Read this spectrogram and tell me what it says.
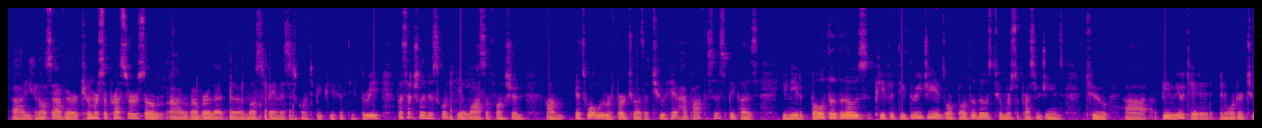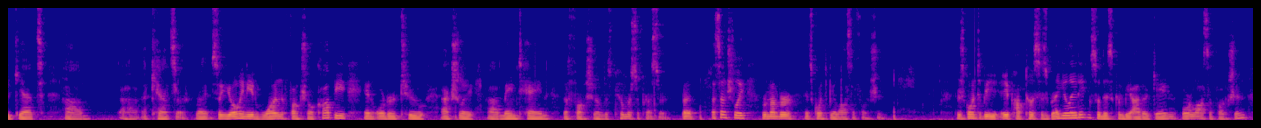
Uh, you can also have your tumor suppressor, so uh, remember that the most famous is going to be P53, but essentially this is going to be a loss of function. Um, it's what we refer to as a two-hit hypothesis because you need both of those P53 genes or both of those tumor suppressor genes to uh, be mutated in order to get um, uh, a cancer, right? So you only need one functional copy in order to actually uh, maintain the function of this tumor suppressor. But essentially, remember, it's going to be a loss of function. There's going to be apoptosis regulating, so this can be either gain or loss of function.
